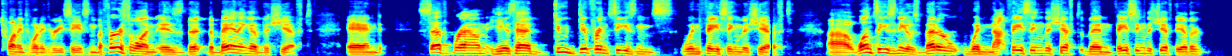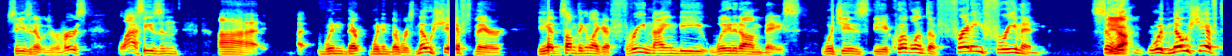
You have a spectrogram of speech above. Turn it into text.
2023 season. The first one is the, the banning of the shift. And Seth Brown, he has had two different seasons when facing the shift. Uh, one season he was better when not facing the shift than facing the shift. The other season it was reverse. Last season, uh, when there when there was no shift there, he had something like a 390 weighted on base, which is the equivalent of Freddie Freeman so yeah. with, with, no shift,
